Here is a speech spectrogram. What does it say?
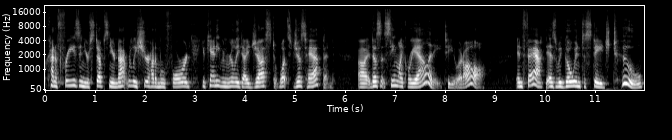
kind of freeze in your steps, and you're not really sure how to move forward. You can't even really digest what's just happened. Uh, it doesn't seem like reality to you at all. In fact, as we go into stage two,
